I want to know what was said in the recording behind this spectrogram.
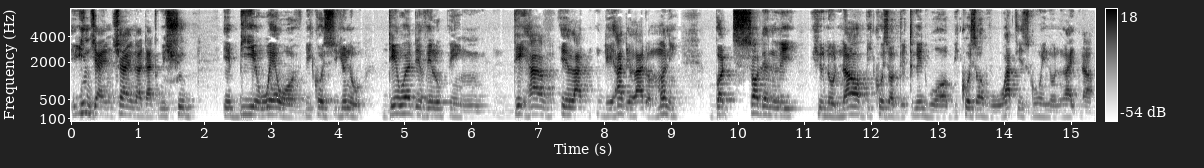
India and China that we should uh, be aware of because you know they were developing they have a lot they had a lot of money but suddenly you know now because of the trade war because of what is going on right now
